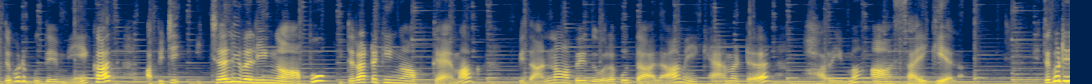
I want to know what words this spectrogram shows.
එතකොට පුතේ මේකත් අපිට ඉටලිවලින් ආපු පිටරටකින් ආපු කෑමක්. පිදන්න අපේ දෝල පුතාලා මේ කෑමට හරිම ආසයි කියලා. එතකොට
